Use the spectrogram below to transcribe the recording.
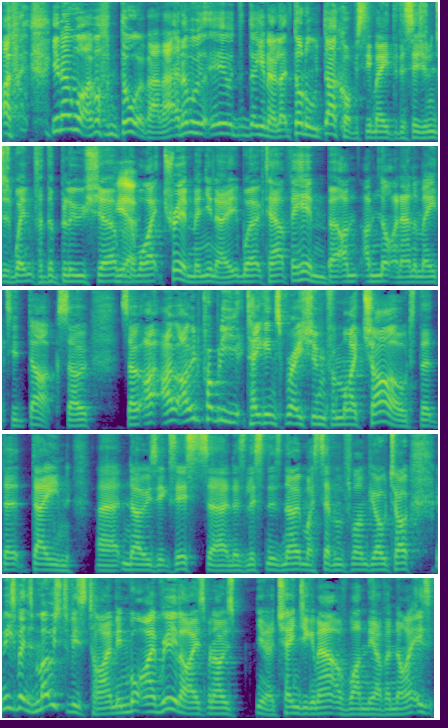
I've, you know what? I've often thought about that, and I was, it- you know, like Donald Duck obviously made the decision and just went for the blue shirt Yeah. with the white trim, and you know, it worked out for him. But I'm I'm not an animated duck, so so I, I would probably take inspiration from my child that that Dane uh, knows exists, uh, and as listeners know, my seventh month old child, and he spends most of his time in what I realised when I was you know changing him out of one the other night is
